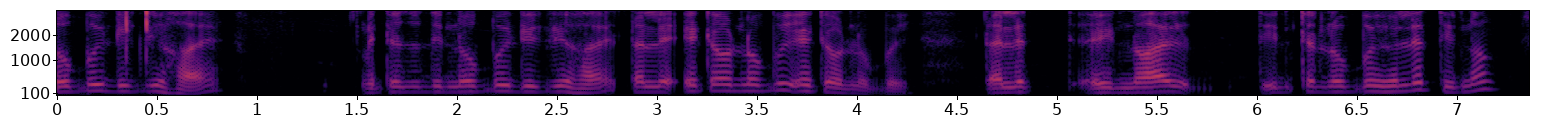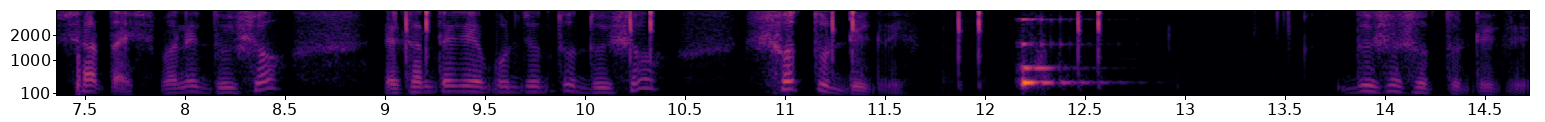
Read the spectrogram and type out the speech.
নব্বই ডিগ্রি হয়, এটা যদি নব্বই ডিগ্রি হয়, তাহলে এটাও নব্বই এটাও নব্বই। তাহলে এই নয়, তিনটা নব্বই হলে তিন নং সাতাইশ মানে দুইশো, এখান থেকে এ পর্যন্ত দুইশো সত্তর ডিগ্রি। দুইশো সত্তর ডিগ্রি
